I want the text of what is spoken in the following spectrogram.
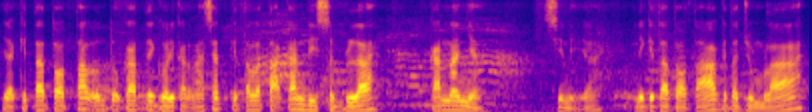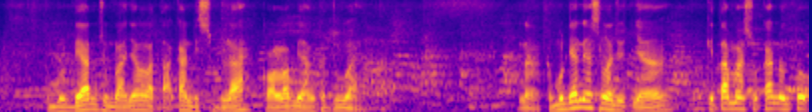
Ya kita total untuk kategori current asset kita letakkan di sebelah kanannya. Sini ya. Ini kita total kita jumlah. Kemudian jumlahnya letakkan di sebelah kolom yang kedua. Nah kemudian yang selanjutnya kita masukkan untuk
